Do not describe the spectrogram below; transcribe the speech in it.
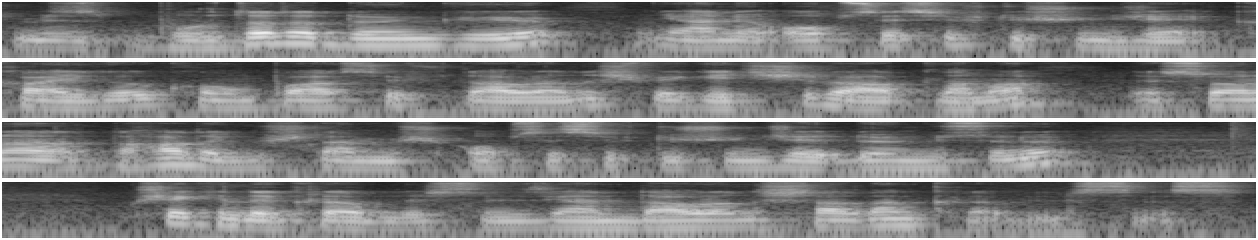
Şimdi burada da döngüyü yani obsesif düşünce, kaygı, kompulsif davranış ve geçici rahatlama ve sonra daha da güçlenmiş obsesif düşünce döngüsünü bu şekilde kırabilirsiniz. Yani davranışlardan kırabilirsiniz.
